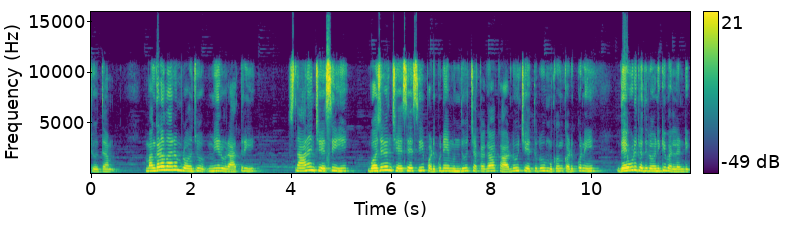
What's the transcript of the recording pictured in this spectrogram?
చూద్దాం. మంగళవారం రోజు మీరు రాత్రి స్నానం చేసి భోజనం చేసేసి పడుకునే ముందు చక్కగా కాళ్ళు చేతులు ముఖం కడుక్కొని దేవుడి గదిలోనికి వెళ్ళండి.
